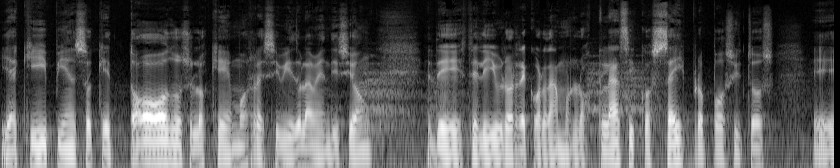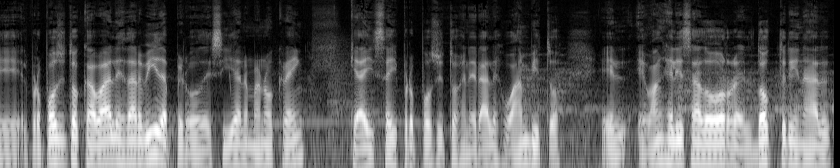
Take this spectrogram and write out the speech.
Y aquí pienso que todos los que hemos recibido la bendición de este libro recordamos los clásicos seis propósitos eh, el propósito cabal es dar vida, pero decía el hermano Crane que hay seis propósitos generales o ámbitos, el evangelizador, el doctrinal,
